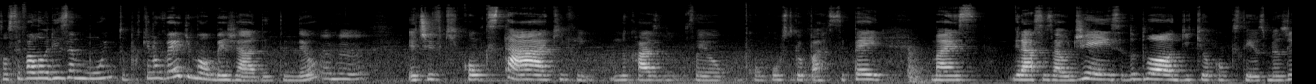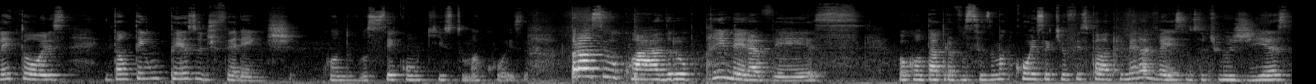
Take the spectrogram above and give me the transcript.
Então você valoriza muito, porque não veio de mão beijada, entendeu? Uhum. eu tive que conquistar, que enfim, no caso foi o concurso que eu participei, mas graças à audiência do blog que eu conquistei os meus leitores. Então tem um peso diferente quando você conquista uma coisa. Próximo quadro, primeira vez. Vou contar para vocês uma coisa que eu fiz pela primeira vez nos últimos dias,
